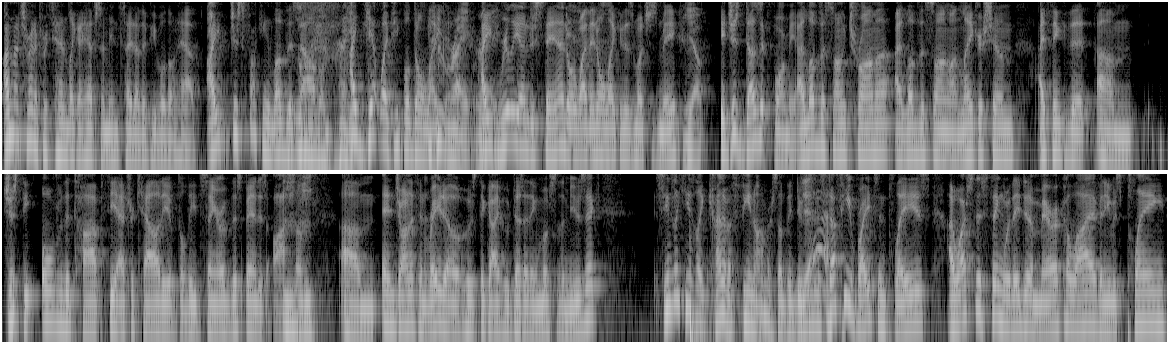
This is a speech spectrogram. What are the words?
I'm not trying to pretend like I have some insight other people don't have. I just fucking love this album. Right. I get why people don't like it. Right, I really understand or why they don't like it as much as me. Yep. It just does it for me. I love the song Trauma. I love the song on Lankershim. I think that um, just the over the top theatricality of the lead singer of this band is awesome. Mm-hmm. Um, and Jonathan Rado, who's the guy who does I think most of the music, seems like he's like kind of a phenom or something, dude. 'cause Yeah. the stuff he writes and plays. I watched this thing where they did America Live, and he was playing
